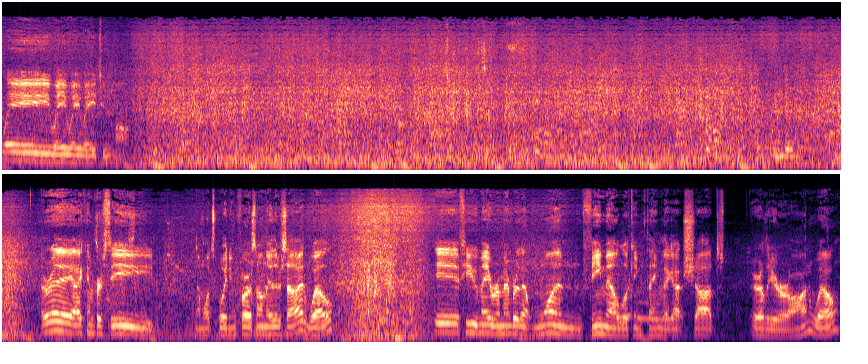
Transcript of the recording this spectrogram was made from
way, way, way, way too long. Hooray, I can proceed. And what's waiting for us on the other side? Well, if you may remember that one female looking thing that got shot earlier on, well,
